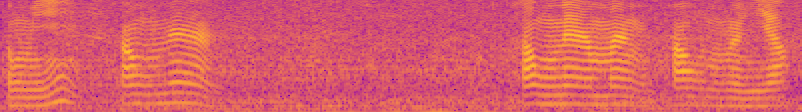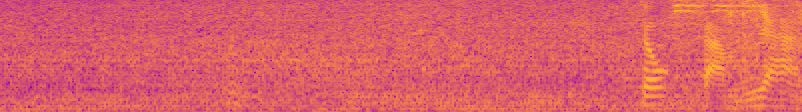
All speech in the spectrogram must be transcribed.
ตรงนี้ห้องหน้าห้องหน้ามั่งห้องนี้ยับโจ๊กสามอย่าง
